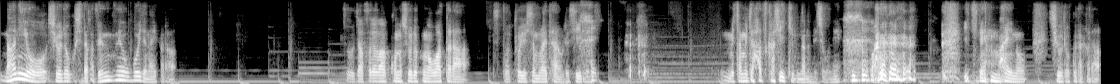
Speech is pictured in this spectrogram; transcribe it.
何を収録してたか全然覚えてないから。じゃあそれはこの収録が終わったら、ちょっと共有してもらえたら嬉しいです。はいめちゃめちゃ恥ずかしい気分になるんでしょうね。1年前の収録だから。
